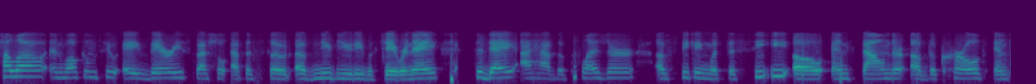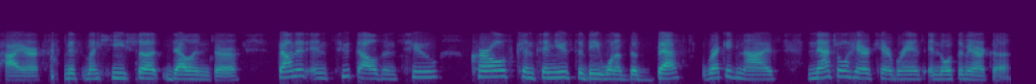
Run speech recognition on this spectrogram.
Hello, and welcome to a very special episode of New Beauty with Jay Renee. Today, I have the pleasure of speaking with the CEO and founder of the Curls Empire, Ms. Mahisha Dellinger. Founded in 2002, Curls continues to be one of the best recognized natural hair care brands in North America.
